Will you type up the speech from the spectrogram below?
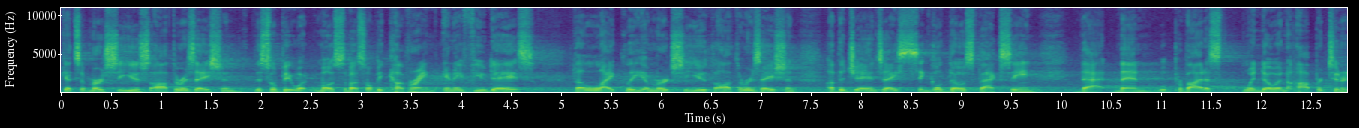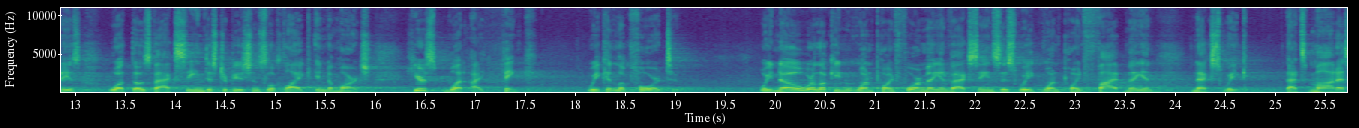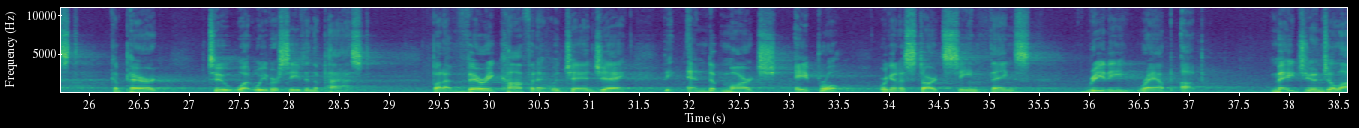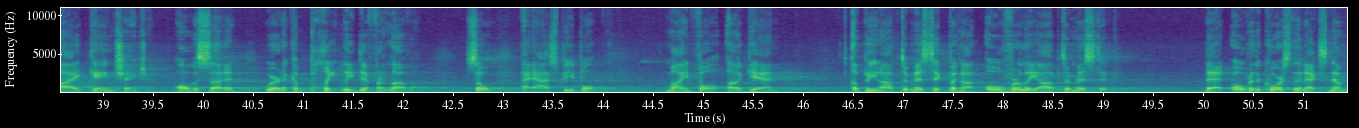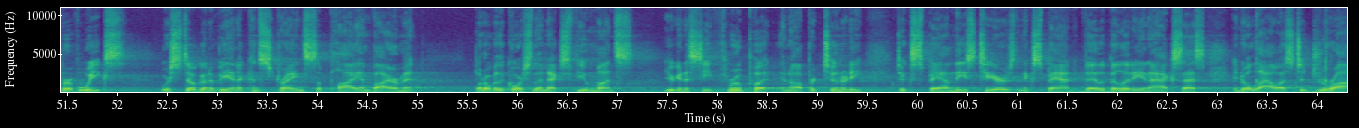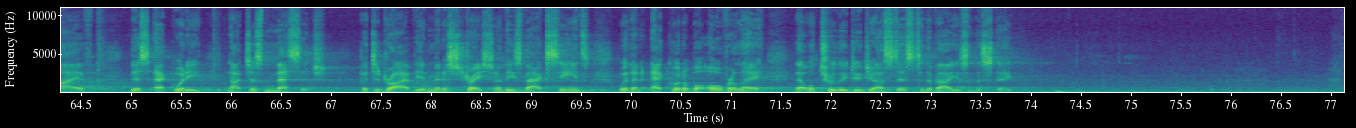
gets emergency use authorization. This will be what most of us will be covering in a few days, the likely emergency use authorization of the J&J single-dose vaccine. That then will provide us window and opportunity as what those vaccine distributions look like into March. Here's what I think we can look forward to. We know we're looking 1.4 million vaccines this week, 1.5 million next week. That's modest compared to what we've received in the past but I'm very confident with J&J. The end of March, April, we're going to start seeing things really ramp up. May, June, July, game changer. All of a sudden, we're at a completely different level. So I ask people, mindful again of being optimistic, but not overly optimistic, that over the course of the next number of weeks, we're still going to be in a constrained supply environment, but over the course of the next few months, you're going to see throughput and opportunity to expand these tiers and expand availability and access and to allow us to drive this equity, not just message, but to drive the administration of these vaccines with an equitable overlay that will truly do justice to the values of the state.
